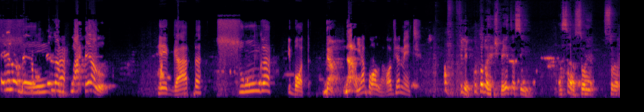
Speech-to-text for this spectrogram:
Ele lambeu, ele lambeu o martelo. regata, sunga e bota. Não, não. E a bola, obviamente. Ah, Felipe, com todo respeito, assim, essa sua, sua-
